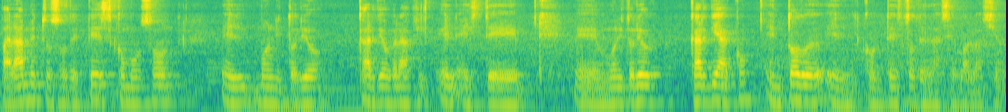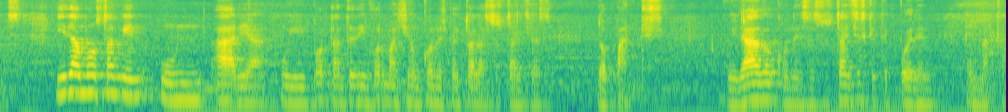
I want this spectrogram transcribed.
parámetros o de test como son el monitoreo cardiográfico, el este, eh, monitoreo cardíaco en todo el contexto de las evaluaciones. Y damos también un área muy importante de información con respecto a las sustancias dopantes. Cuidado con esas sustancias que te pueden enmarcar.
